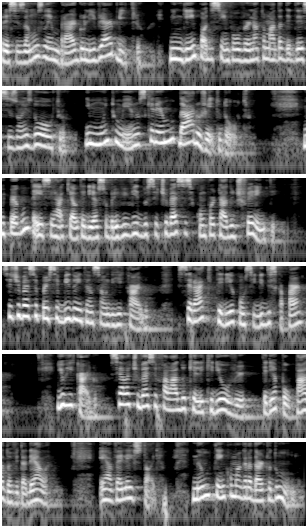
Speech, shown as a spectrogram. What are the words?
Precisamos lembrar do livre-arbítrio. Ninguém pode se envolver na tomada de decisões do outro, e muito menos querer mudar o jeito do outro. Me perguntei se Raquel teria sobrevivido se tivesse se comportado diferente. Se tivesse percebido a intenção de Ricardo, será que teria conseguido escapar? E o Ricardo, se ela tivesse falado o que ele queria ouvir, teria poupado a vida dela? É a velha história. Não tem como agradar todo mundo.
